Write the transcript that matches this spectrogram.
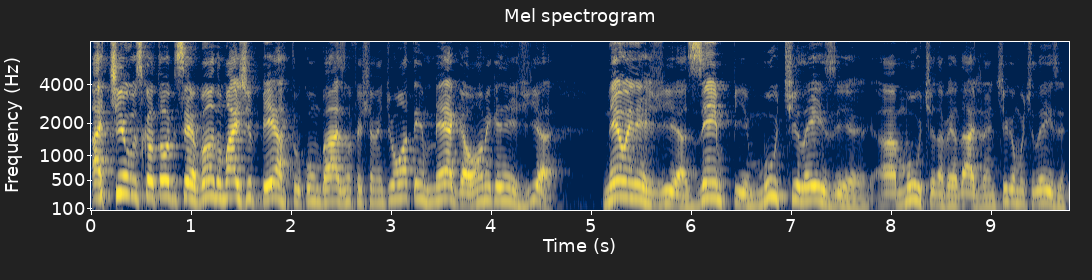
Ativos que eu estou observando mais de perto com base no fechamento de ontem, Mega, Ômega Energia, Neo Energia, Zemp, Multilaser, a Multi na verdade, a antiga Multilaser,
